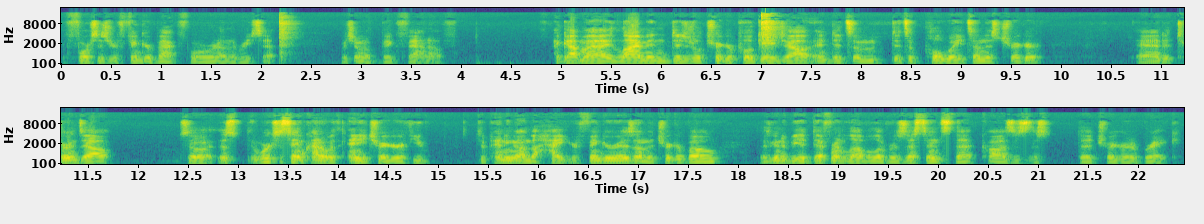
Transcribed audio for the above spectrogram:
It forces your finger back forward on the reset, which I'm a big fan of. I got my Lyman digital trigger pull gauge out and did some did some pull weights on this trigger, and it turns out, so this it works the same kind of with any trigger. If you, depending on the height your finger is on the trigger bow, there's going to be a different level of resistance that causes this the trigger to break.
